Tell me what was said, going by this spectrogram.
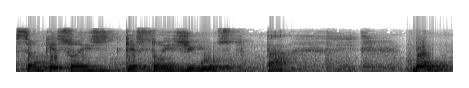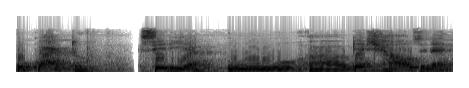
São questões, questões de gosto, tá? Bom, o quarto seria o guest house, né?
